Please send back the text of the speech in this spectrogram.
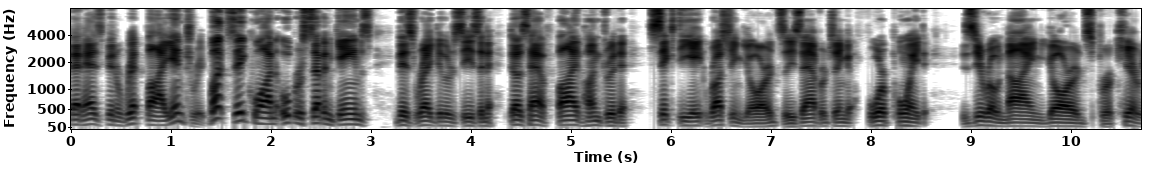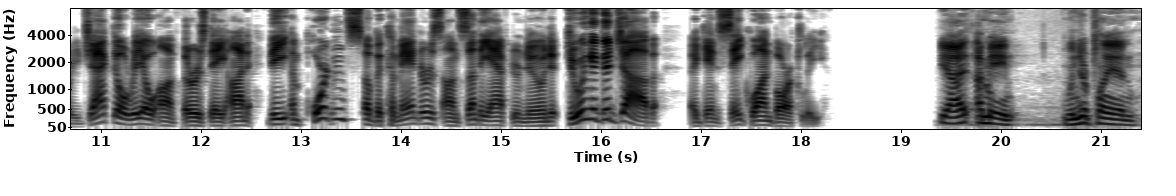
that has been ripped by injury. But Saquon, over seven games this regular season, does have 568 rushing yards. He's averaging 4.09 yards per carry. Jack Del Rio on Thursday on the importance of the Commanders on Sunday afternoon, doing a good job against Saquon Barkley. Yeah, I, I mean, when you're playing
